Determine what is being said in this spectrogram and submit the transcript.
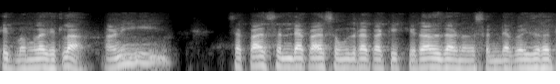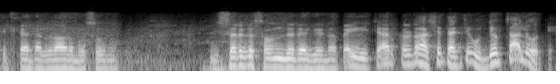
एक बंगला घेतला आणि सकाळ संध्याकाळ समुद्राकाठी फिरायला जाणं संध्याकाळी जरा तिथल्या दगडावर बसून निसर्ग सौंदर्य घेणं काही विचार करणं असे त्यांचे उद्योग चालू होते.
